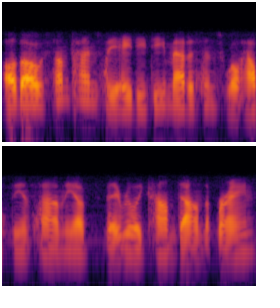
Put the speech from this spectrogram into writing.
Although sometimes the ADD medicines will help the insomnia, they really calm down the brain.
